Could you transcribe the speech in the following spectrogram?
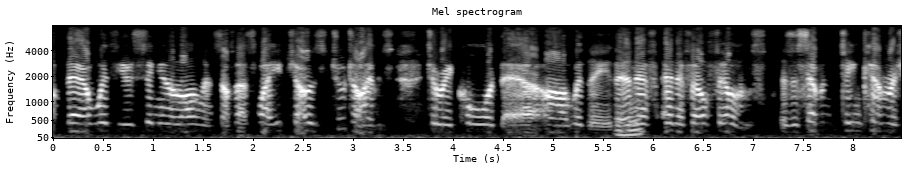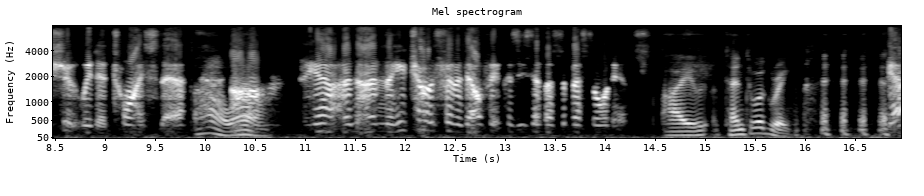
up there with you singing along and stuff. That's why he chose two times to record there uh, with the, the Mhm. NFL films. There's a 17 camera shoot we did twice there. Oh wow! Um, yeah, and, and he chose Philadelphia because he said that's the best audience. I tend to agree. Yeah,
